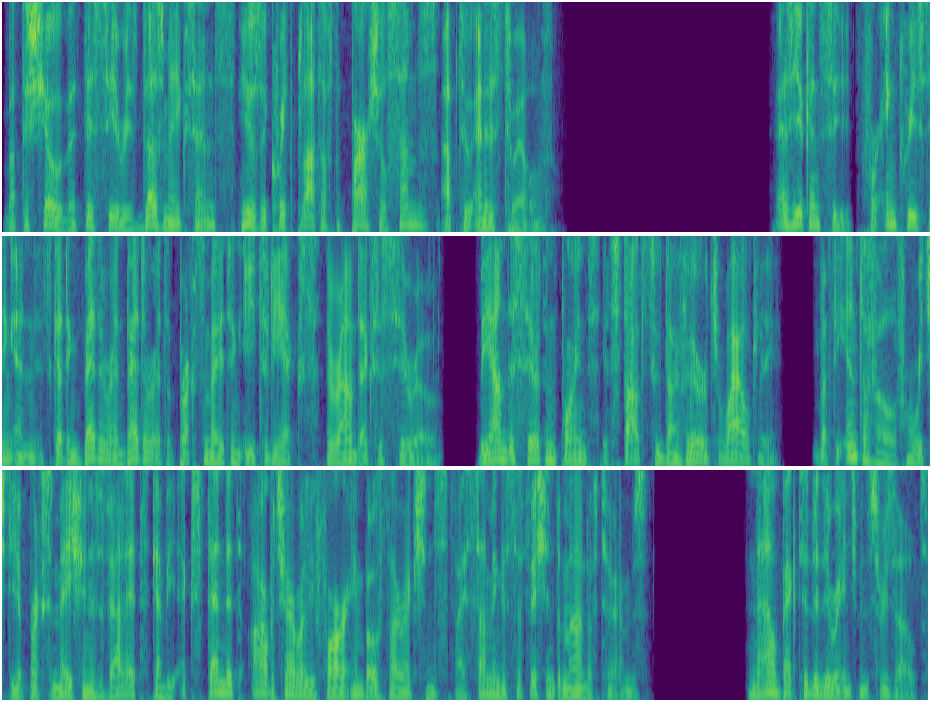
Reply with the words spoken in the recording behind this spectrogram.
But to show that this series does make sense, here's a quick plot of the partial sums up to n is 12. As you can see, for increasing n it's getting better and better at approximating e to the x around x is 0. Beyond a certain point, it starts to diverge wildly, but the interval for which the approximation is valid can be extended arbitrarily far in both directions by summing a sufficient amount of terms. Now back to the derangements result.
